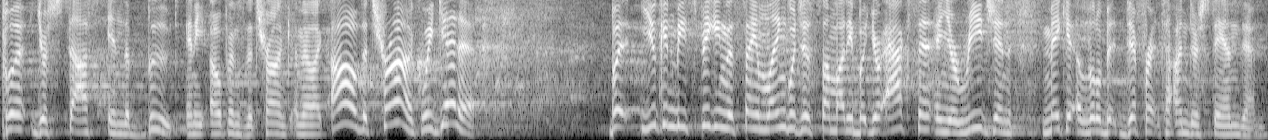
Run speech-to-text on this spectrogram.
Put your stuff in the boot. And he opens the trunk, and they're like, Oh, the trunk, we get it. But you can be speaking the same language as somebody, but your accent and your region make it a little bit different to understand them.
